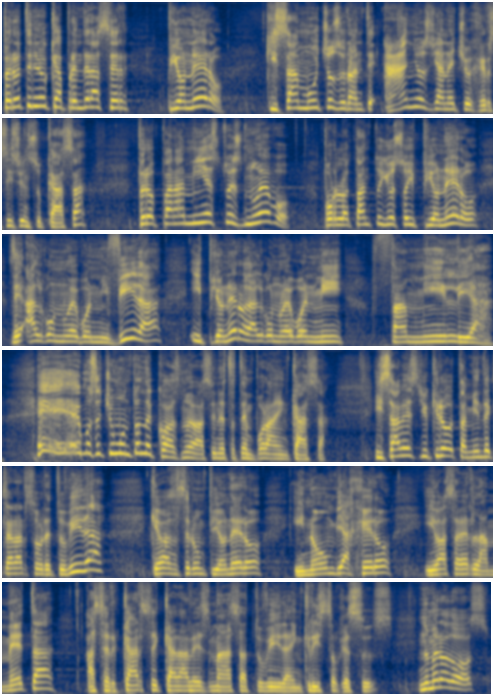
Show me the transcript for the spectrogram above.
Pero he tenido que aprender a ser pionero. Quizá muchos durante años ya han hecho ejercicio en su casa, pero para mí esto es nuevo. Por lo tanto, yo soy pionero de algo nuevo en mi vida y pionero de algo nuevo en mi familia. Eh, hemos hecho un montón de cosas nuevas en esta temporada en casa. Y sabes, yo quiero también declarar sobre tu vida que vas a ser un pionero y no un viajero y vas a ver la meta acercarse cada vez más a tu vida en Cristo Jesús. Número dos,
